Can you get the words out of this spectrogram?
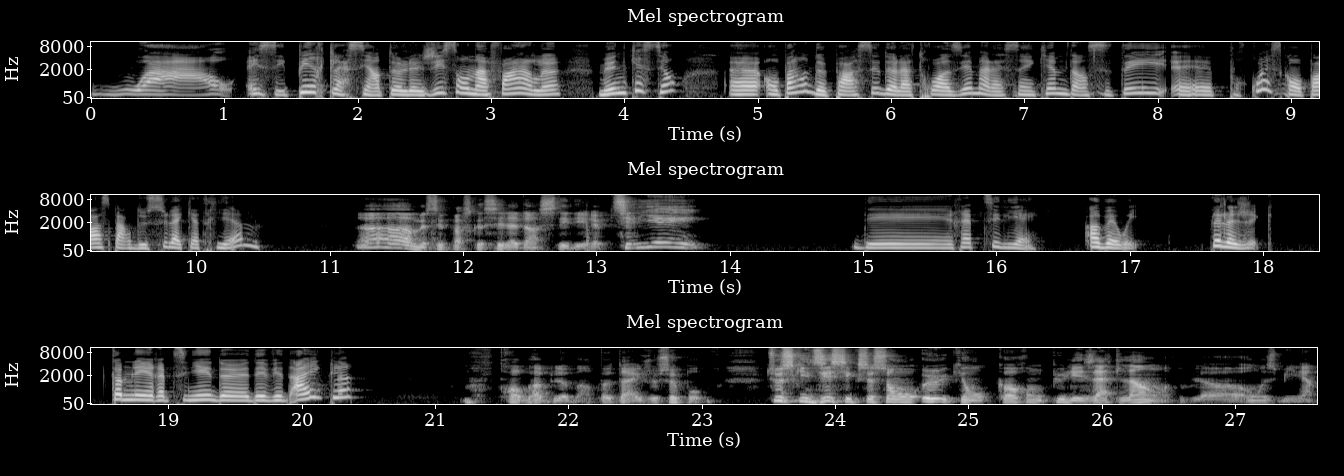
Wow! Et c'est pire que la scientologie, son affaire, là. Mais une question, euh, on parle de passer de la troisième à la cinquième densité. Euh, pourquoi est-ce qu'on passe par-dessus la quatrième? Ah, mais c'est parce que c'est la densité des reptiliens. Des reptiliens. Ah ben oui, c'est logique. Comme les reptiliens de David Icke, là? Probablement, peut-être, je sais pas. Tout ce qu'il dit, c'est que ce sont eux qui ont corrompu les Atlantes, là, 11 000 ans.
